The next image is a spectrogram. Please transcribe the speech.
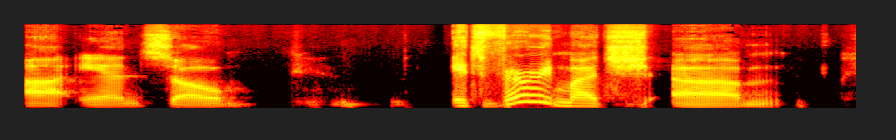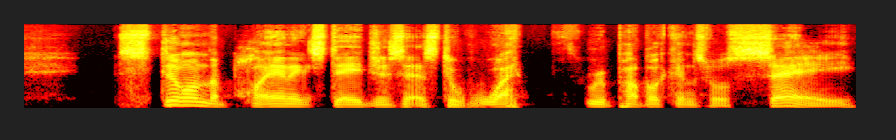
Uh, and so it's very much um, still in the planning stages as to what Republicans will say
